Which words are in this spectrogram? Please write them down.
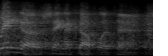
Ringo sing a couple of tunes.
